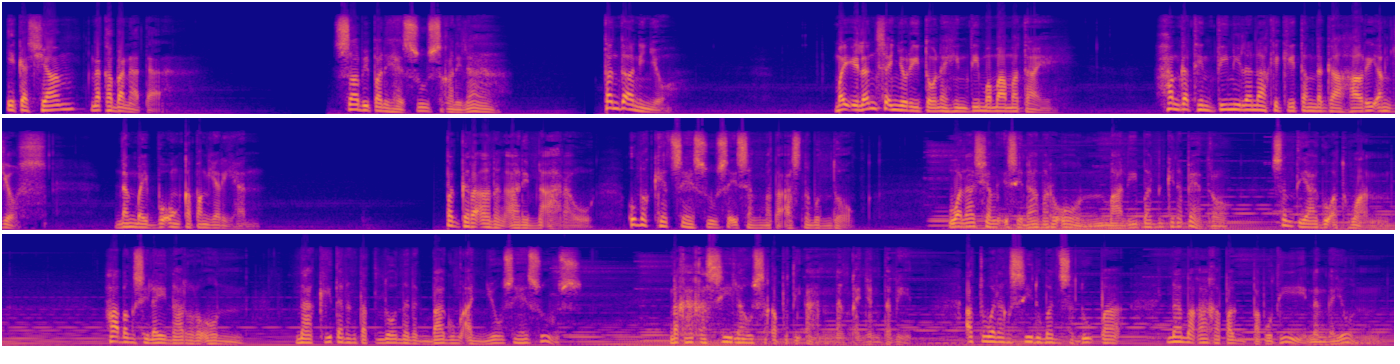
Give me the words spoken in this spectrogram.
Ikasyam na kabanata. Sabi pa ni Jesus sa kanila, Tandaan ninyo, may ilan sa inyo rito na hindi mamamatay hanggat hindi nila nakikitang nagahari ang Diyos ng may buong kapangyarihan. Pagkaraan ng anim na araw, umakyat si Jesus sa isang mataas na bundok. Wala siyang isinama roon maliban kina Pedro, Santiago at Juan. Habang sila'y naroroon, nakita ng tatlo na nagbagong anyo si Jesus. Nakakasilaw sa kaputian ng kanyang damit at walang sino man sa lupa na makakapagpaputi ng gayon.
